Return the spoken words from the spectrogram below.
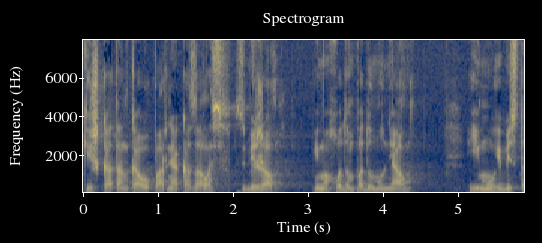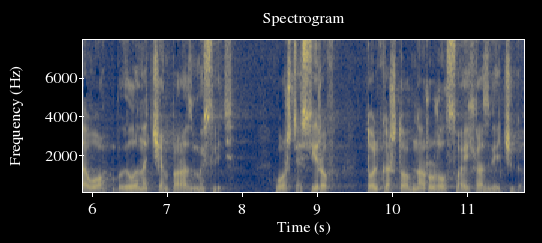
Кишка тонка у парня оказалась. Сбежал, мимоходом подумал Нял. Ему и без того было над чем поразмыслить. Вождь Асиров только что обнаружил своих разведчиков.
